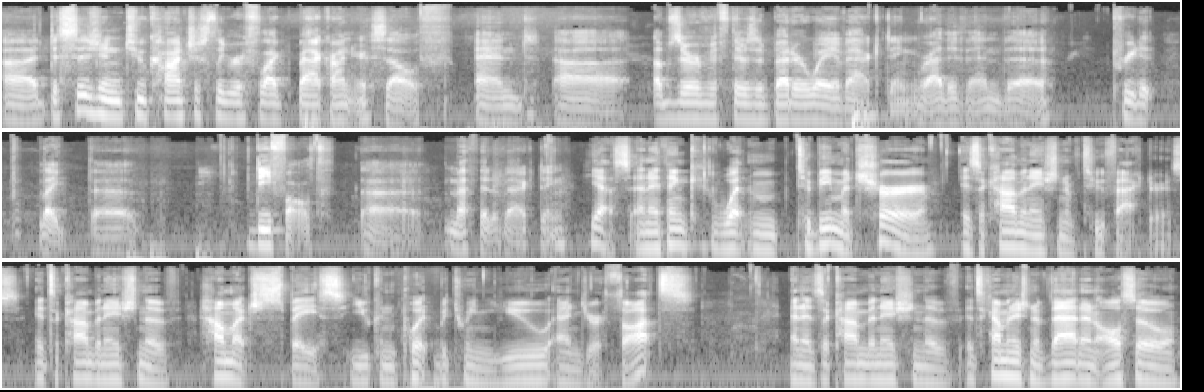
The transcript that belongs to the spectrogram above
uh, decision to consciously reflect back on yourself and uh, observe if there's a better way of acting rather than the pre like the default uh, method of acting. Yes, and I think what to be mature is a combination of two factors. It's a combination of how much space you can put between you and your thoughts, and it's a combination of it's a combination of that and also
